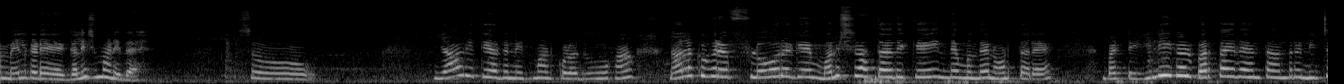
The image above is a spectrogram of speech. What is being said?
ಮೇಲ್ಗಡೆ ಗಲೀಜು ಮಾಡಿದೆ. ಸೊ ಯಾವ ರೀತಿ ಅದನ್ನು ಇದು ಮಾಡ್ಕೊಳ್ಳೋದು, ಹಾಂ? ನಾಲ್ಕೂವರೆ ಫ್ಲೋರಿಗೆ ಮನುಷ್ಯರು ಹತ್ತೋದಕ್ಕೆ ಹಿಂದೆ ಮುಂದೆ ನೋಡ್ತಾರೆ. ಬಟ್ ಇಲಿಗಳು ಬರ್ತಾ ಇದೆ ಅಂತ ಅಂದರೆ ನಿಜ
